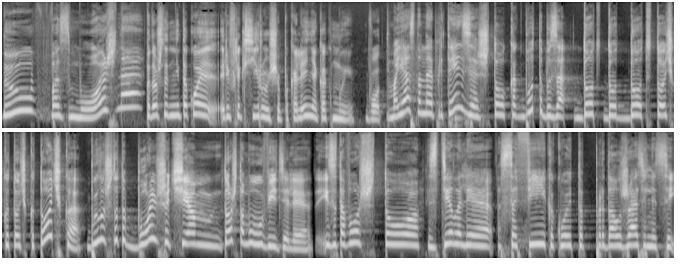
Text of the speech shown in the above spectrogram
Ну, возможно. Потому что это не такое рефлексирующее поколение, как мы. Вот. Моя основная претензия, что как будто бы за дот, дот, дот, точка, точка, точка было что-то больше, чем то, что мы увидели. Из-за того, что сделали Софии какой-то продолжательницей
